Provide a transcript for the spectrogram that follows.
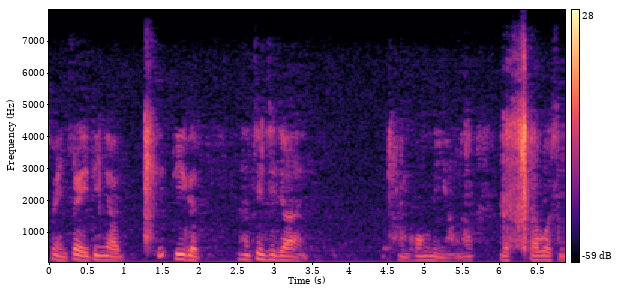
所以你这一定要第第一个，那进去就要很很锋利啊，然后要超过去，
